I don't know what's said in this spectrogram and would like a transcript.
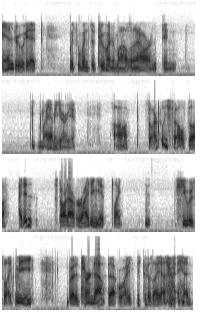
Andrew hit with winds of 200 miles an hour in, the Miami area. Uh, so I really felt uh, I didn't start out writing it like she was like me, but it turned out that way because I, I had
